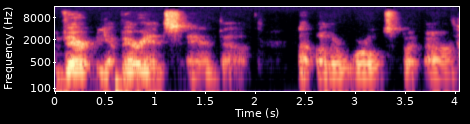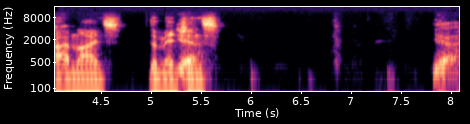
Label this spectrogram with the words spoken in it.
var- yeah, variants and uh, not other worlds, but um, timelines, dimensions. yeah,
